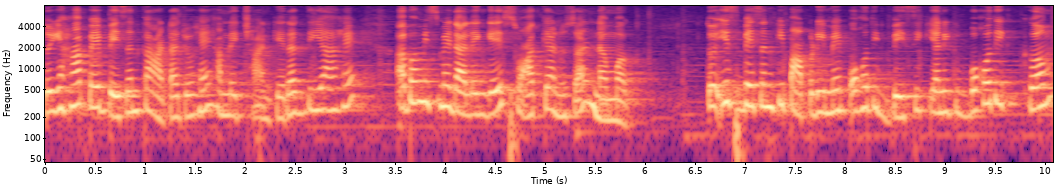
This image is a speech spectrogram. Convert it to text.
तो यहाँ पे बेसन का आटा जो है हमने छान के रख दिया है। अब हम इसमें डालेंगे स्वाद के अनुसार नमक। तो इस बेसन की पापड़ी में बहुत ही बेसिक यानी कि बहुत ही कम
